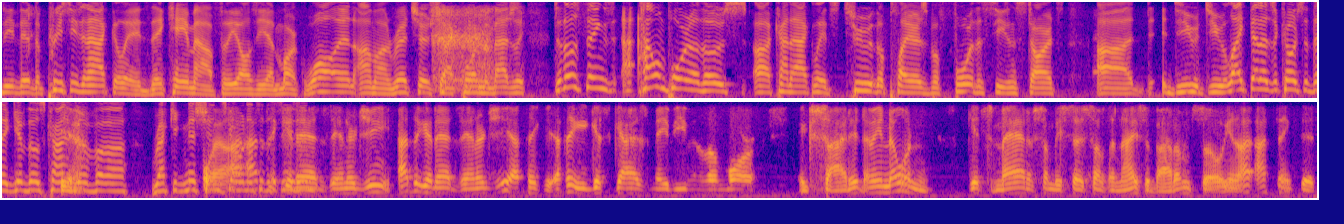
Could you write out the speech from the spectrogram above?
the, the the preseason accolades. They came out for the Aussie. You had Mark Walton, Ahmmon Richards, Shaq Quarterman, Badgley. Do those things? How important are those uh, kind of accolades to the players before the season starts? Uh, do you do you like that as a coach that they give those kind Yeah. of uh, recognitions Well, going I, into I the think it adds energy. I think it adds energy. I think I think it gets guys maybe even a little more excited. I mean, no one gets mad if somebody says something nice about them. So you know, I, I think that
